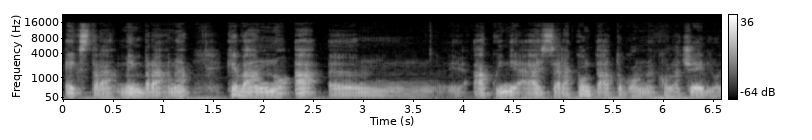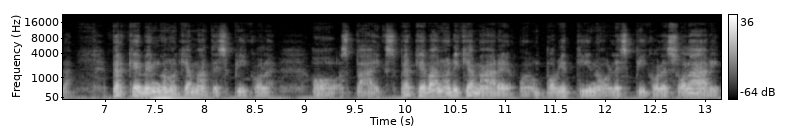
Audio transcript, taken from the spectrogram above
extramembrana che vanno a, ehm, a, a essere a contatto con, con, la cellula. Perché vengono chiamate spicole o spikes? Perché vanno a richiamare un pochettino le spicole solari.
